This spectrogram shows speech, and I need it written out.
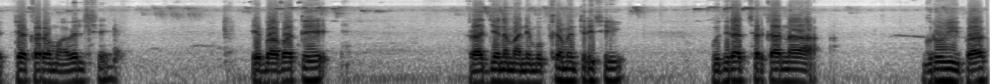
હત્યા કરવામાં આવેલ છે. એ બાબતે રાજ્યના માન્ય મુખ્યમંત્રી શ્રી, ગુજરાત સરકારના ગૃહ વિભાગ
